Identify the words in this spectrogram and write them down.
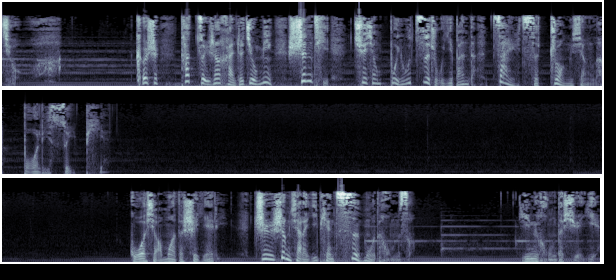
救我！”可是他嘴上喊着救命，身体却像不由自主一般的再次撞向了玻璃碎片。郭小莫的视野里只剩下了一片刺目的红色，殷红的血液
